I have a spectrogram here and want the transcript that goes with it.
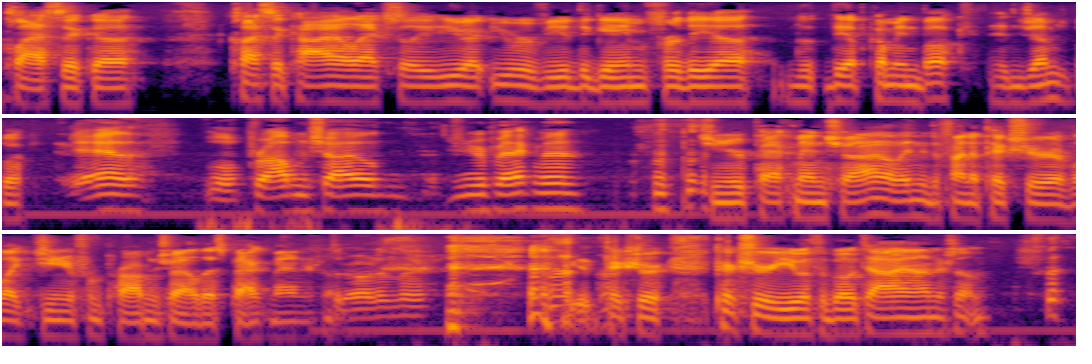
classic. Uh, classic Kyle. Actually, you you reviewed the game for the uh, the, the upcoming book, Hidden Gems book. yeah, little problem child, Junior Pac-Man. Junior Pac-Man child. I need to find a picture of like Junior from Problem Child as Pac-Man or something. Throw it in there. picture picture of you with a bow tie on or something.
